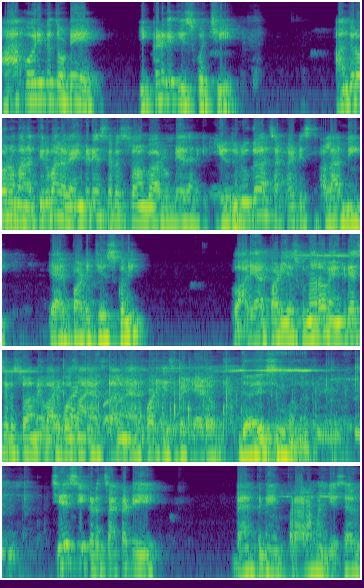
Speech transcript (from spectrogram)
ఆ కోరికతోటే ఇక్కడికి తీసుకొచ్చి అందులోనూ మన తిరుమల వెంకటేశ్వర స్వామి వారు ఉండేదానికి ఎదురుగా చక్కటి స్థలాన్ని ఏర్పాటు చేసుకొని వారు ఏర్పాటు చేసుకున్నారో వెంకటేశ్వర స్వామి వారి కోసం ఆ స్థలం ఏర్పాటు చేసి పెట్టాడు. జై శ్రీమన్నారాయణ. చేసి ఇక్కడ చక్కటి బ్యాంకుని ప్రారంభం చేశారు.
